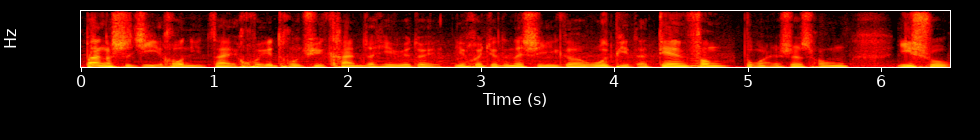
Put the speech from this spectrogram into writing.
半个世纪以后，你再回头去看这些乐队，你会觉得那是一个无比的巅峰，不管是从艺术。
